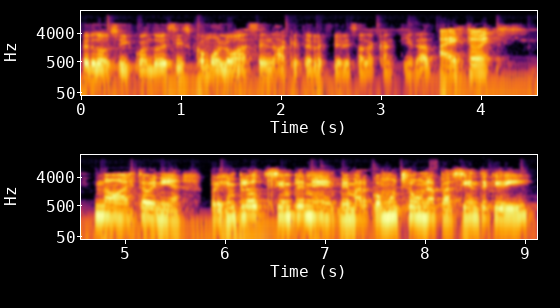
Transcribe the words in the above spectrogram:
Perdón, sí, cuando decís cómo lo hacen, ¿a qué te refieres? ¿A la cantidad? A esto, no, a esto venía. Por ejemplo, siempre me, me marcó mucho una paciente que vi,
